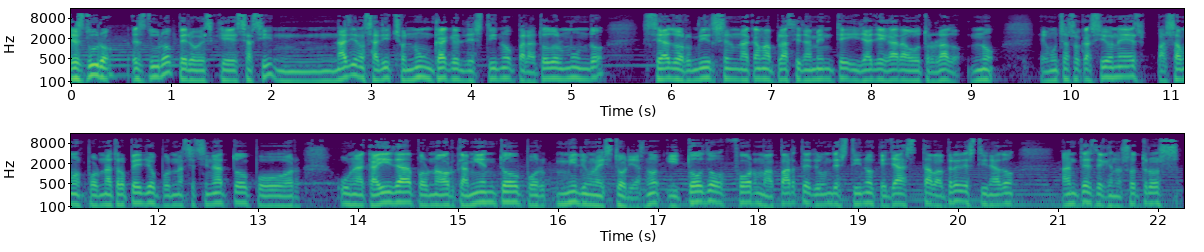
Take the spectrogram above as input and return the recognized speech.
Es duro, es duro, pero es que es así. Nadie nos ha dicho nunca que el destino para todo el mundo sea dormirse en una cama y ya llegar a otro lado. No. En muchas ocasiones pasamos por un atropello, por un asesinato, por una caída, por un ahorcamiento, por mil y una historias, ¿no? Y todo forma parte de un destino que ya estaba predestinado antes de que nosotros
